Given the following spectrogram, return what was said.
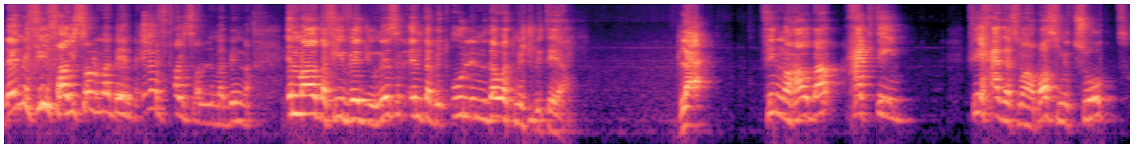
لأن في فيصل ما بيننا. إيه الفيصل اللي ما بيننا؟ النهارده في فيديو نزل أنت بتقول إن دوت مش بتاعي. لا. في النهارده حاجتين. في حاجة اسمها بصمة صوت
